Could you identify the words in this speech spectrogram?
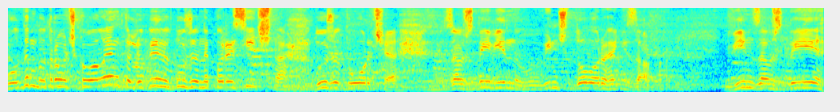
Володимир Петрович Коваленко людина дуже непересічна, дуже творча. Завжди він, він чудовий організатор. Він завжди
